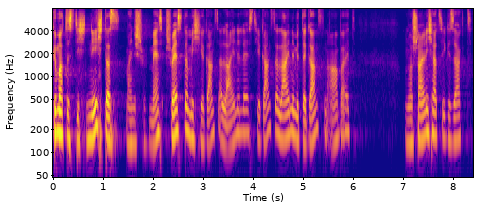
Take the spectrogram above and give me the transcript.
Kümmert es dich nicht, dass meine Schwester mich hier ganz alleine lässt, hier ganz alleine mit der ganzen Arbeit? Und wahrscheinlich hat sie gesagt,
